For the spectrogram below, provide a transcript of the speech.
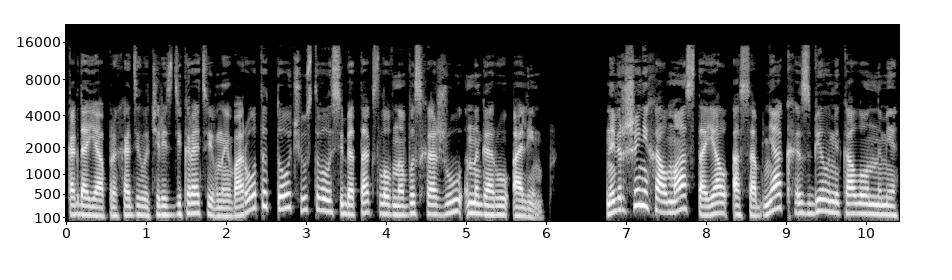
Когда я проходила через декоративные ворота, то чувствовала себя так, словно восхожу на гору Олимп. На вершине холма стоял особняк с белыми колоннами,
